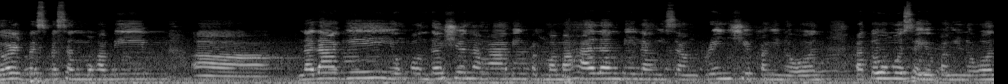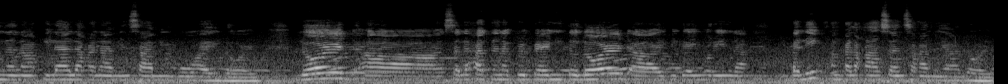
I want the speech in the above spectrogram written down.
Lord, basbasan mo kami, ah, na lagi yung pundasyon ng aming pagmamahalan bilang isang friendship, Panginoon, patungo sa iyo, Panginoon, na nakilala ka namin sa aming buhay, Lord. Lord, ah, sa lahat na nag-prepare nito, Lord, ah, ibigay mo rin na ibalik ang kalakasan sa kanya, Lord.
